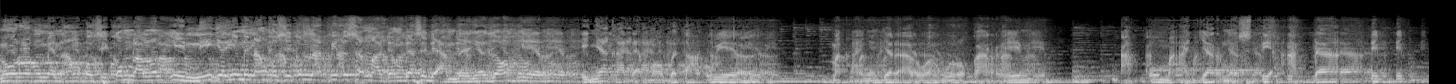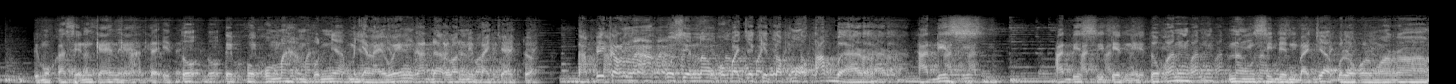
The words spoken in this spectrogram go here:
nurun min ampusikum lalu ini jadi min ampusikum nabi itu sama yang biasa diambilnya zohir inya kadang mau betakwil. Makanya jar arwah guru karim aku mengajar mesti ada tip-tip. Di muka sini kayaknya ada itu tip hukumah ampunnya menyeleweng kadang lon dibaca itu tapi karena aku senang aku baca kitab Mu'tabar hadis hadis sidin itu kan nang sidin baca bulughul maram.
